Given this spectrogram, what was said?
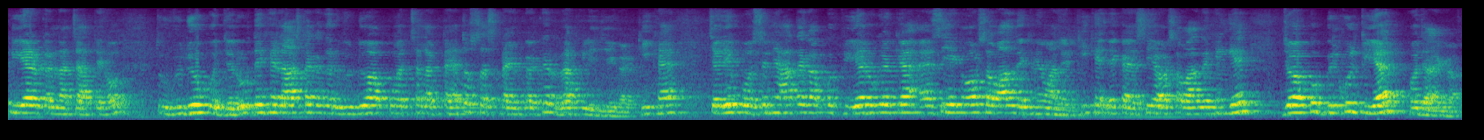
क्लियर करना चाहते हो तो वीडियो को ज़रूर देखें। लास्ट तक अगर वीडियो आपको अच्छा लगता है तो सब्सक्राइब करके रख लीजिएगा, ठीक है? चलिए क्वेश्चन यहाँ तक आपको क्लियर हो गया। क्या ऐसे एक और सवाल देखने वाले हैं? ठीक है, एक ऐसी और सवाल देखेंगे जो आपको बिल्कुल क्लियर हो जाएगा।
